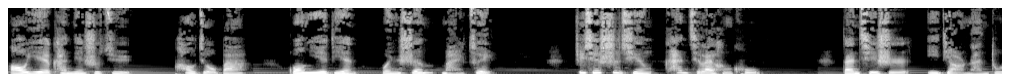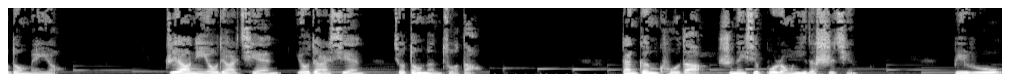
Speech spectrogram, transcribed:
熬夜看电视剧、泡酒吧、逛夜店、纹身、买醉，这些事情看起来很酷，但其实一点难度都没有。只要你有点钱，有点闲。就都能做到，但更酷的是那些不容易的事情，比如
